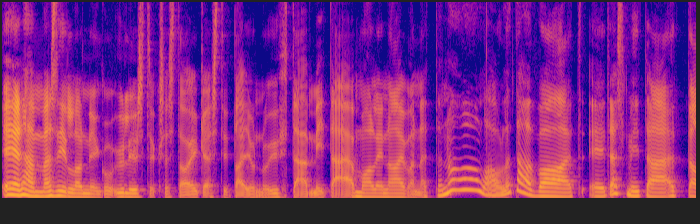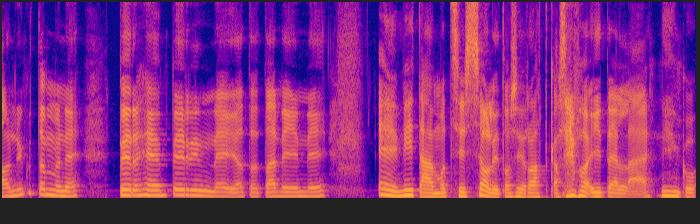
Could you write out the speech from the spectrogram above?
enhän mä silloin niin kuin ylistyksestä oikeasti tajunnut yhtään mitään. Ja mä olin aivan, että no lauletaan vaan, että ei tässä mitään, että on niin kuin tämmöinen perheen perinne ja tota niin, niin ei mitään, mutta siis se oli tosi ratkaiseva itsellä, että kuin,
